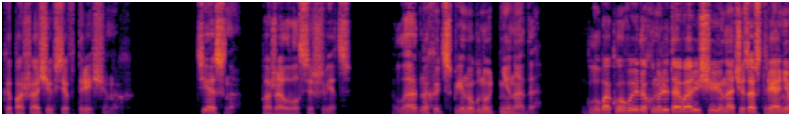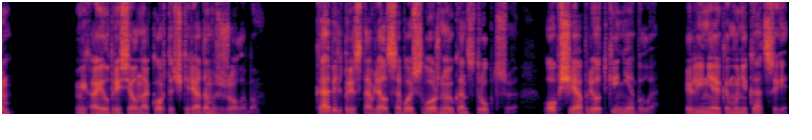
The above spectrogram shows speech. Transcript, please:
копошащихся в трещинах. «Тесно», — пожаловался швец. «Ладно, хоть спину гнуть не надо. Глубоко выдохнули, товарищи, иначе застрянем». Михаил присел на корточки рядом с жолобом. Кабель представлял собой сложную конструкцию, общей оплетки не было. Линия коммуникации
